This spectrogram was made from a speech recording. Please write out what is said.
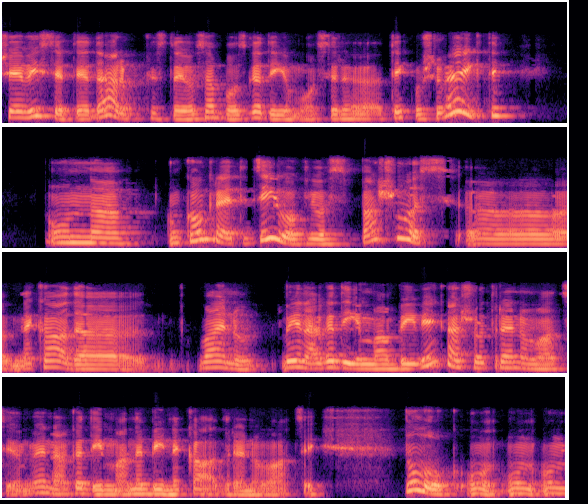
Šie visi ir tie darbi, kas tajos abos gadījumos ir tikuši veikti. Un, un konkrēti dzīvokļos pašos nekāda, vai nu vienā gadījumā bija vienkāršota renovācija, un vienā gadījumā nebija nekāda renovācija. Nu, lūk, un, un, un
